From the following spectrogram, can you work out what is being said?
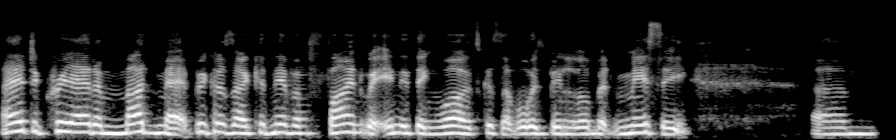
had to create a mud map because I could never find where anything was because I've always been a little bit messy. Um,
